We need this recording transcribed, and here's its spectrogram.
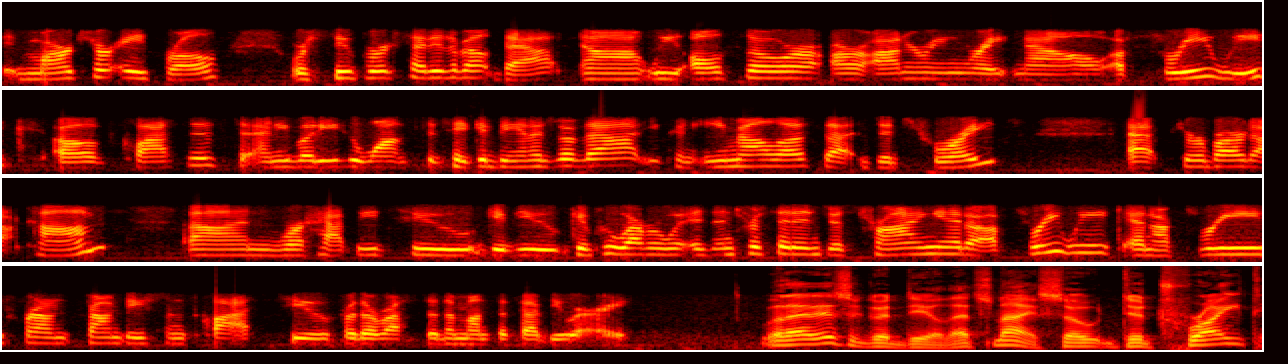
in March or April. We're super excited about that. Uh, we also are, are, honoring right now a free week of classes to anybody who wants to take advantage of that. You can email us at Detroit at purebarre.com. And we're happy to give you give whoever is interested in just trying it a free week and a free foundations class too for the rest of the month of February. Well, that is a good deal. That's nice. So Detroit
